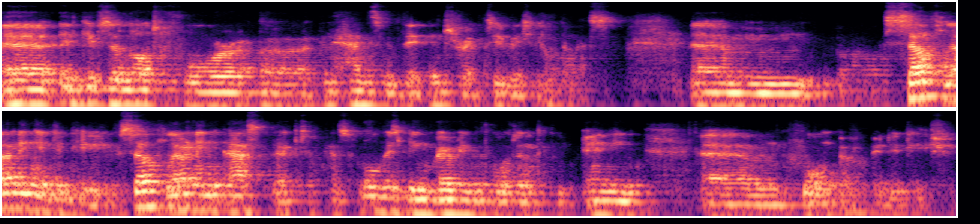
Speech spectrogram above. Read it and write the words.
Uh, it gives a lot for uh, enhancing the interactivity of the. Um, self-learning education, self-learning aspect has always been very important in any um, form of education.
